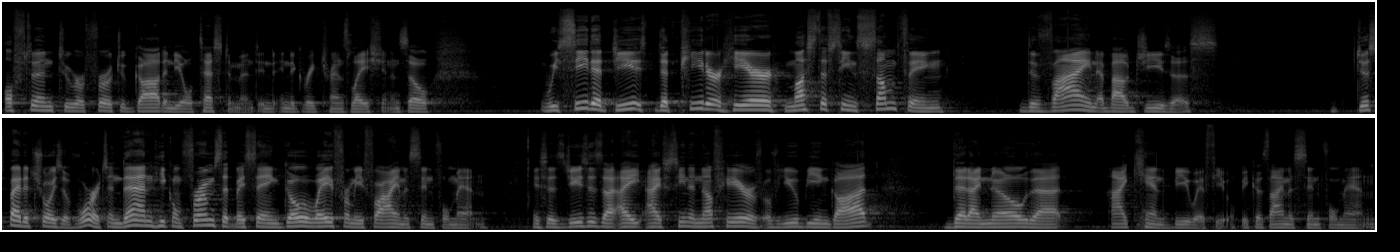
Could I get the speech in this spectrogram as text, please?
often to refer to God in the Old Testament in, in the Greek translation. And so we see that, Jesus, that Peter here must have seen something divine about Jesus just by the choice of words. And then he confirms that by saying, Go away from me, for I am a sinful man. He says, Jesus, I, I, have seen enough here of, of you being God that I know that I can't be with you because I'm a sinful man.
